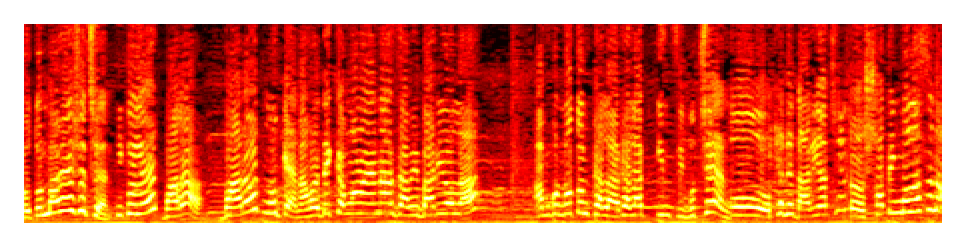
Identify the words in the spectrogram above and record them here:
নতুন ভাড়া এসেছেন? কি কইলে ভাড়া? ভাড়া উঠবো কেন? আমার দেখে মনে হয় না যে আমি বাড়িওয়ালা। আমাকে নতুন ফেলা ফেলা কিনছি বুঝছেন? তো এখানে দাঁড়িয়ে আছেন শপিং মল আছে না?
